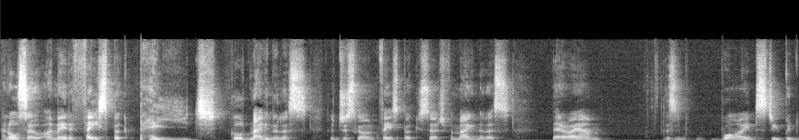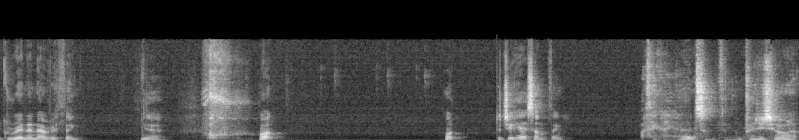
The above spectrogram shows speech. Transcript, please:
And also, I made a Facebook page called Magnolus. So just go on Facebook, search for Magnolus. There I am. This wide, stupid grin and everything. Yeah. What? What? Did you hear something? I think I heard something. I'm pretty sure.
